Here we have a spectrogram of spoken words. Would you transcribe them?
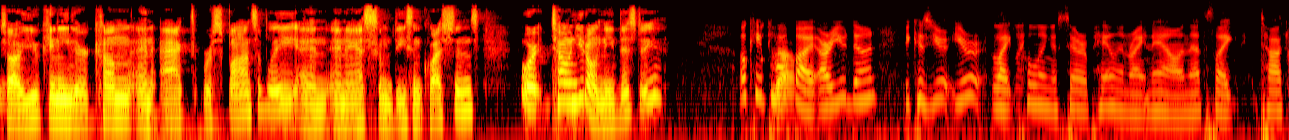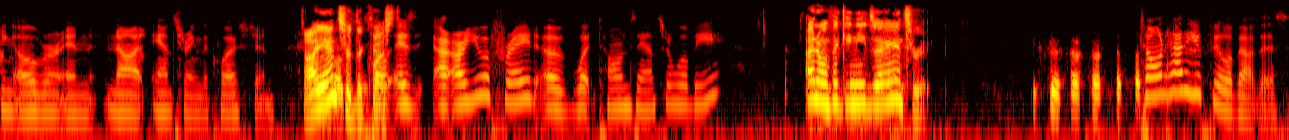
So you can either come and act responsibly and, and ask some decent questions, or Tone, you don't need this, do you? Okay, Popeye, are you done? Because you're you're like pulling a Sarah Palin right now, and that's like talking over and not answering the question. I answered the So, question. is are, are you afraid of what Tone's answer will be? I don't think he needs to answer it. Tone, how do you feel about this?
